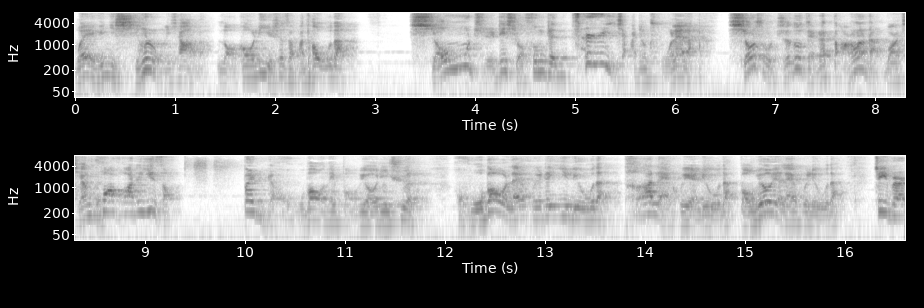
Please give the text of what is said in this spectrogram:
我也给你形容一下子，老高丽是怎么偷的。小拇指这小风针，呲一下就出来了，小手指头在这当啷着，往前夸夸这一走，奔着虎豹那保镖就去了。虎豹来回这一溜达，他来回也溜达，保镖也来回溜达。这边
